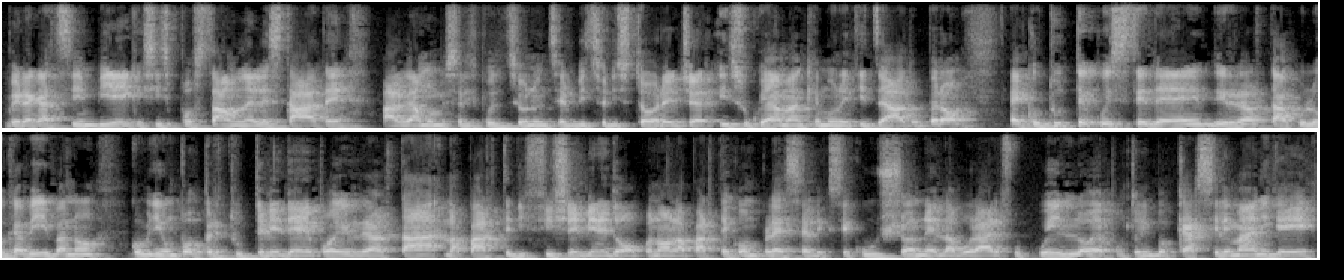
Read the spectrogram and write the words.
per i ragazzi NBA che si spostavano nell'estate avevamo messo a disposizione un servizio di storage su cui avevamo anche monetizzato. Però ecco, tutte queste idee in realtà quello che avevano, come dire, un po' per tutte le idee, poi in realtà la parte difficile viene dopo, no? la parte complessa è l'execution e lavorare su quello e appunto rimboccarsi le maniche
